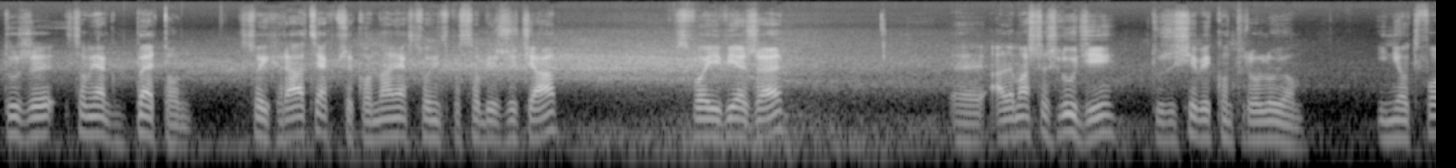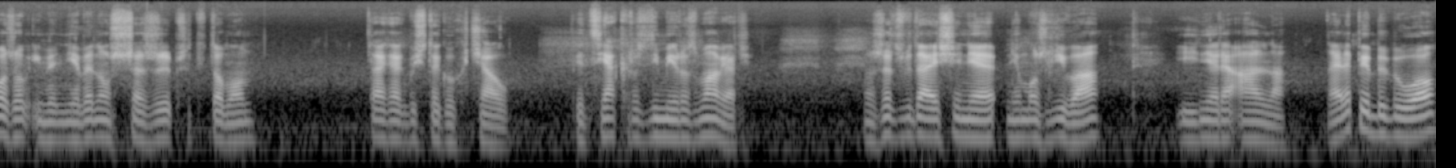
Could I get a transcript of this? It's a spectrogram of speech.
którzy są jak beton w swoich racjach, przekonaniach, w swoim sposobie życia, w swojej wierze, E, ale masz też ludzi, którzy siebie kontrolują i nie otworzą i nie będą szczerzy przed Tobą, tak jakbyś tego chciał. Więc jak z nimi rozmawiać? No, rzecz wydaje się nie, niemożliwa i nierealna. Najlepiej by było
